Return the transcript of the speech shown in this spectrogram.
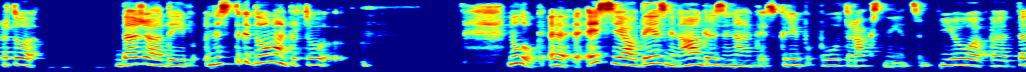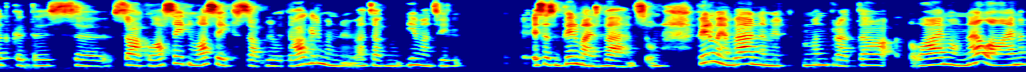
par to dažādību. Un es tagad domāju par to. Nu, lūk, e, es jau diezgan āgri zināju, ka es gribu būt rakstniece. Jo e, tad, kad es e, sāku lasīt, un lasīt, es sāku ļoti agri, man vecāki man iemācīja es esmu pirmais bērns. Un pirmajam bērnam ir, manuprāt, tā laime un nelaime,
